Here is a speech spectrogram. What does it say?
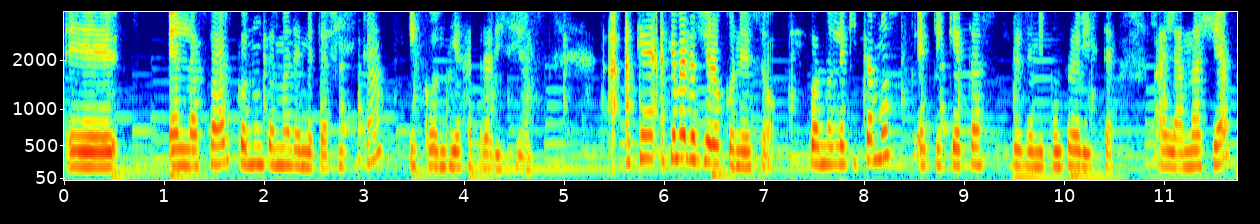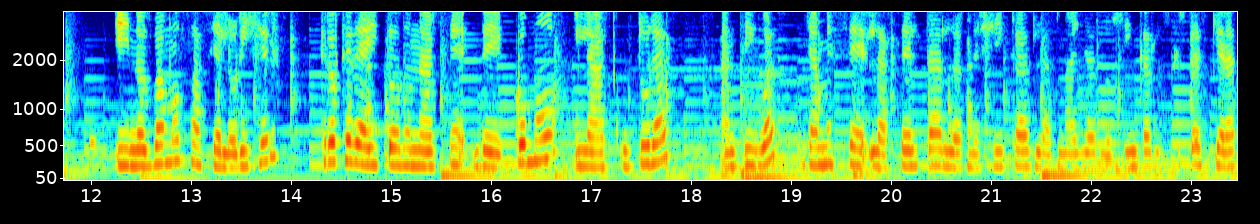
eh, enlazar con un tema de metafísica y con vieja tradición. ¿A, qué, ¿A, qué, me refiero con eso? Cuando le quitamos etiquetas, desde mi punto de vista, a la magia y nos vamos hacia el origen, creo que de ahí todo nace de cómo las culturas antiguas, llámese las celtas, las mexicas, las mayas, los incas, los que ustedes quieran,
